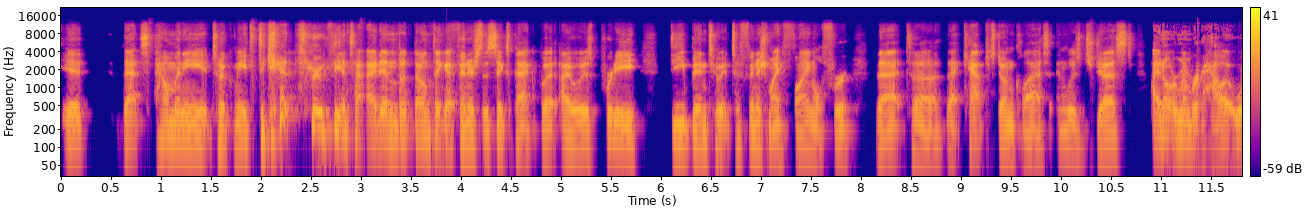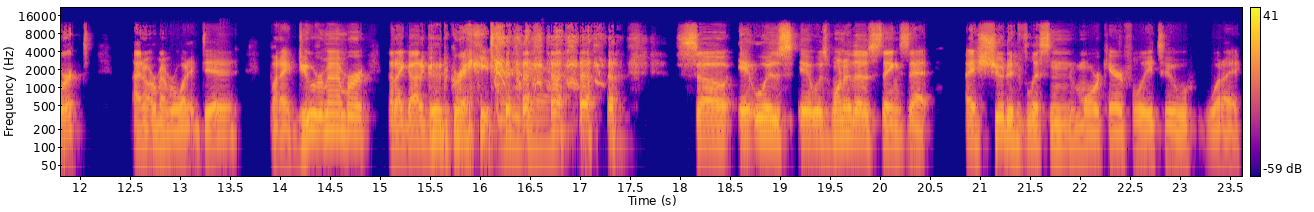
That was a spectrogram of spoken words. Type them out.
it that's how many it took me to get through the entire. I didn't don't think I finished the six pack, but I was pretty deep into it to finish my final for that uh, that capstone class, and was just I don't remember how it worked. I don't remember what it did, but I do remember that I got a good grade. Go. so it was it was one of those things that I should have listened more carefully to what I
